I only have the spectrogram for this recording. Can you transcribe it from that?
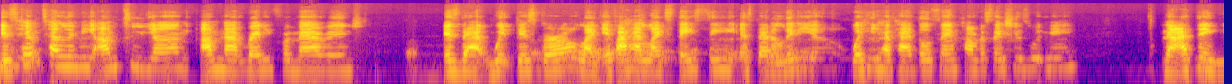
is him telling me I'm too young, I'm not ready for marriage? Is that with this girl? Like if I had like Stacy instead of Lydia, would he have had those same conversations with me? Now I think.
